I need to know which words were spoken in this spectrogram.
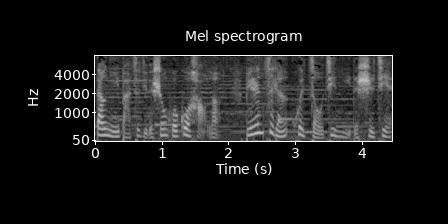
当你把自己的生活过好了，别人自然会走进你的世界。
